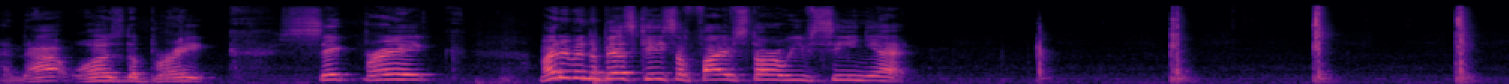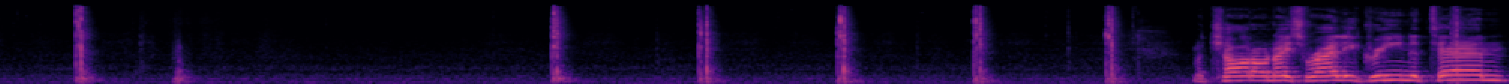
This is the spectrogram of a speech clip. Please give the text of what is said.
And that was the break. Sick break. Might have been the best case of five star we've seen yet. Machado, nice Riley Green to 10.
